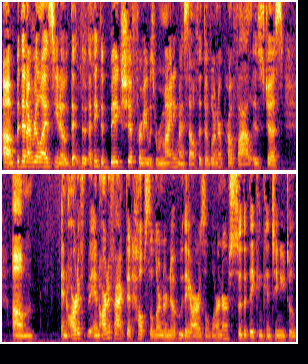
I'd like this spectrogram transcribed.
um, but then I realized, you know, that the, I think the big shift for me was reminding myself that the learner profile is just. Um, an, artif- an artifact that helps the learner know who they are as a learner so that they can continue to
